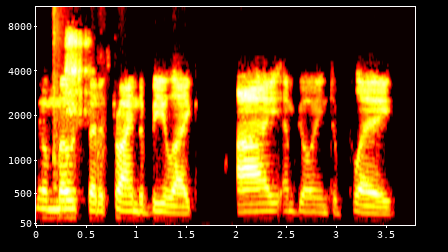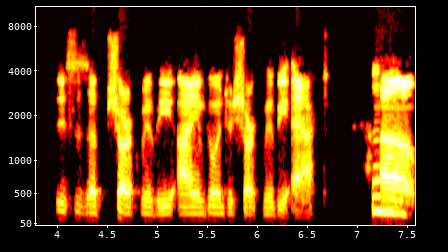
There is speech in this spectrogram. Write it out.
the most that is trying to be like, I am going to play. This is a shark movie. I am going to shark movie act. Mhm. Um,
